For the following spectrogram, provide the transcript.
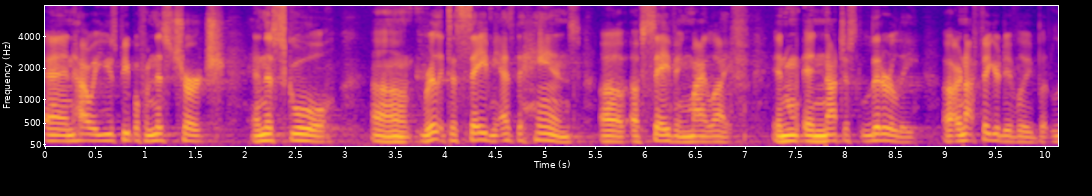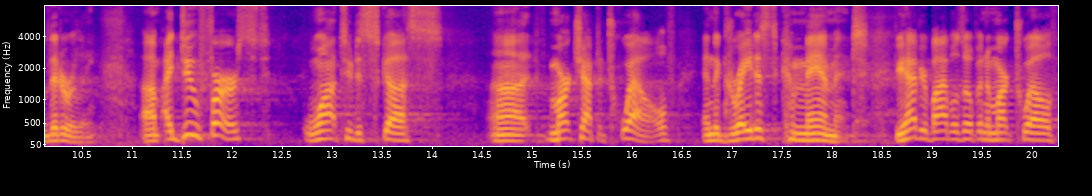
and how he used people from this church and this school uh, really to save me as the hands of, of saving my life. And, and not just literally, uh, or not figuratively, but literally. Um, I do first want to discuss uh, Mark chapter 12 and the greatest commandment. If you have your Bibles open to Mark 12,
